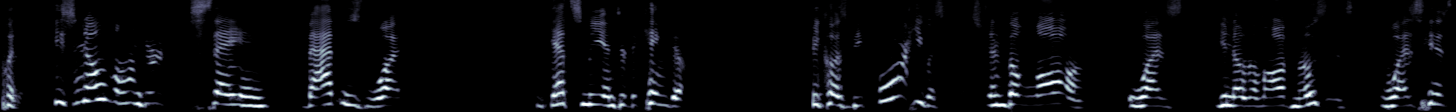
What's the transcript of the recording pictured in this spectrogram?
put it. He's no longer saying that is what gets me into the kingdom. Because before he was a Christian, the law was, you know, the law of Moses was his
